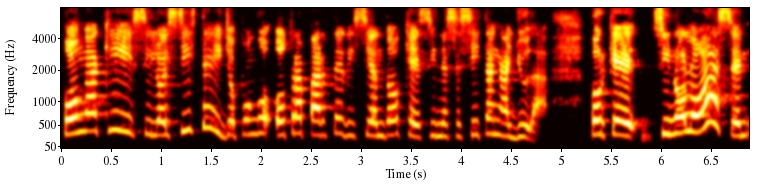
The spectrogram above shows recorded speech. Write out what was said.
ponga aquí si lo hiciste y yo pongo otra parte diciendo que si necesitan ayuda, porque si no lo hacen,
